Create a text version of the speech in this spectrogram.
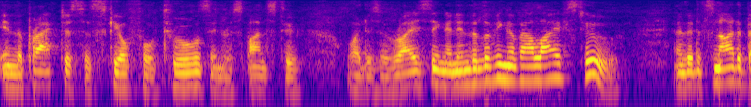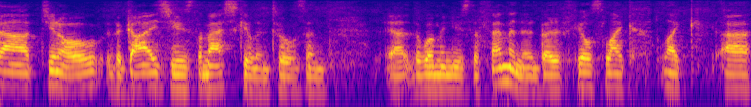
in the practice as skillful tools in response to what is arising and in the living of our lives too. And that it's not about, you know, the guys use the masculine tools and uh, the women use the feminine, but it feels like, like uh,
